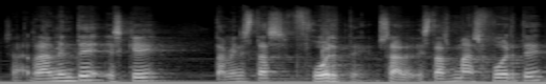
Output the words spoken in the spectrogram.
O sea, realmente es que también estás fuerte, o sea, estás más fuerte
